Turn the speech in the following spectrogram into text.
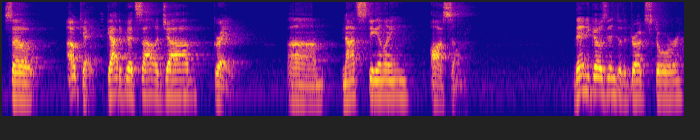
So, okay, got a good solid job, great. Um, not stealing, awesome. Then he goes into the drugstore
